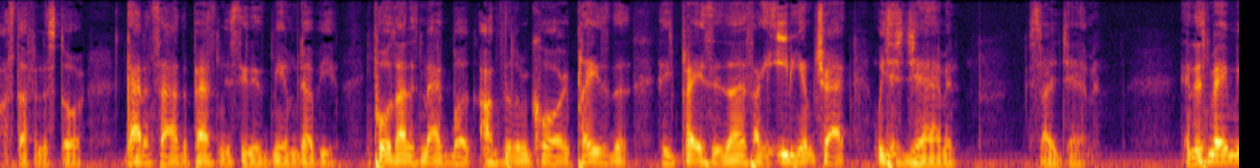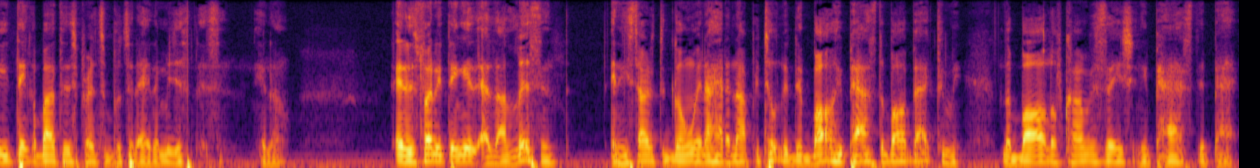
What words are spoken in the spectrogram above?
my stuff in the store. Got inside the passenger seat of his BMW, He pulls out his MacBook, auxiliary cord, he plays the he plays his uh, it's like an EDM track. We just jamming. Started jamming. And this made me think about this principle today. Let me just listen, you know. And the funny thing is, as I listened and he started to go in, I had an opportunity. The ball, he passed the ball back to me. The ball of conversation, he passed it back.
